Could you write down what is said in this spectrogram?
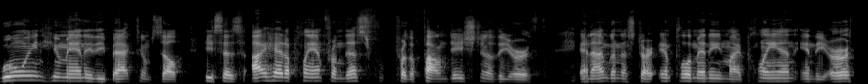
wooing humanity back to himself. He says, I had a plan from this for the foundation of the earth and I'm going to start implementing my plan in the earth.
